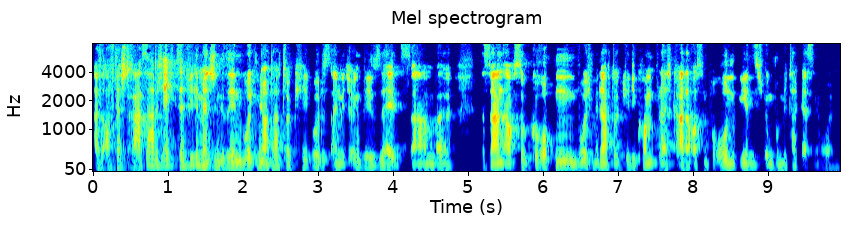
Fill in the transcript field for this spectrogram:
also auf der Straße habe ich echt sehr viele Menschen gesehen, wo ich mir auch dachte, okay, gut, das ist eigentlich irgendwie seltsam, weil das waren auch so Gruppen, wo ich mir dachte, okay, die kommen vielleicht gerade aus dem Büro und gehen sich irgendwo Mittagessen holen.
